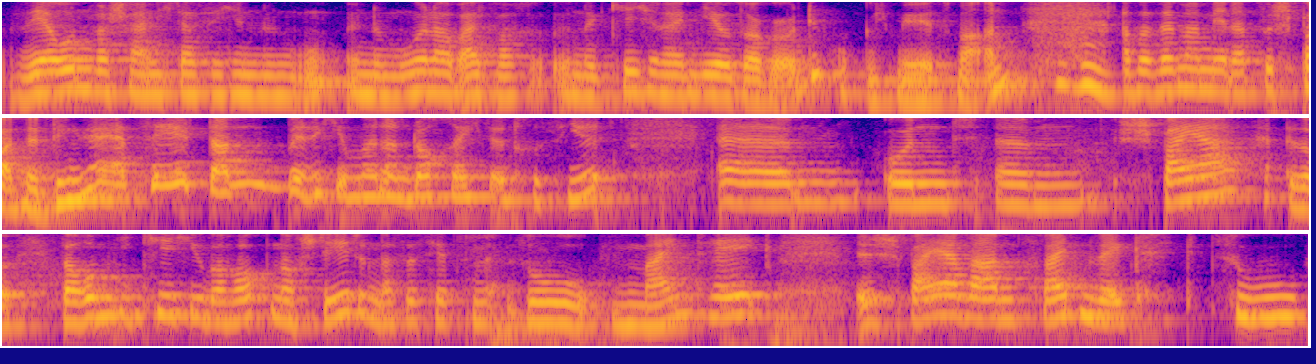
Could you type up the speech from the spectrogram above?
sehr unwahrscheinlich, dass ich in einem, in einem Urlaub einfach in eine Kirche reingehe und sage, oh, die gucke ich mir jetzt mal an. Aber wenn man mir dazu spannende Dinge erzählt, dann bin ich immer dann doch recht interessiert. Ähm, und ähm, Speyer, also warum die Kirche überhaupt noch steht, und das ist jetzt so mein Take, äh, Speyer war im Zweiten Weltkrieg zu,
